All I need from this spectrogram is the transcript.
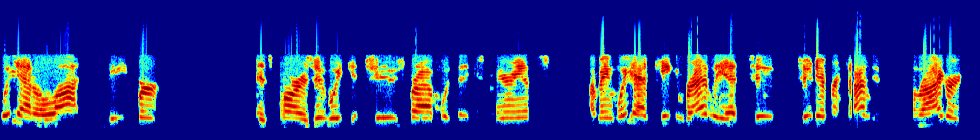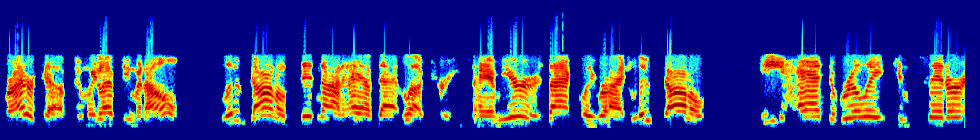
We had a lot deeper as far as who we could choose from with experience. I mean, we had Keegan Bradley at two two different times Ryder, Ryder Cup, and we left him at home. Luke Donald did not have that luxury, Sam. You're exactly right. Luke Donald, he had to really consider,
